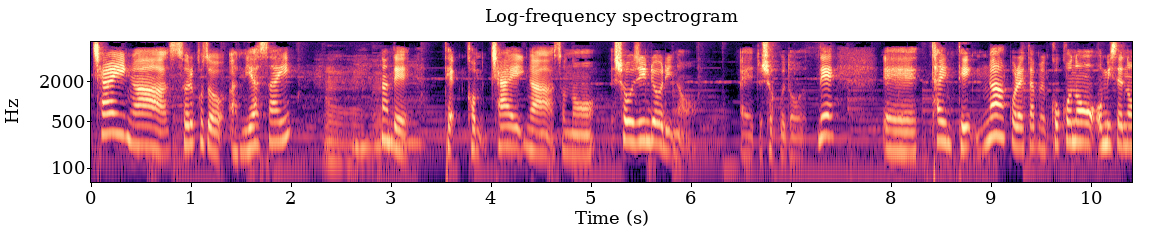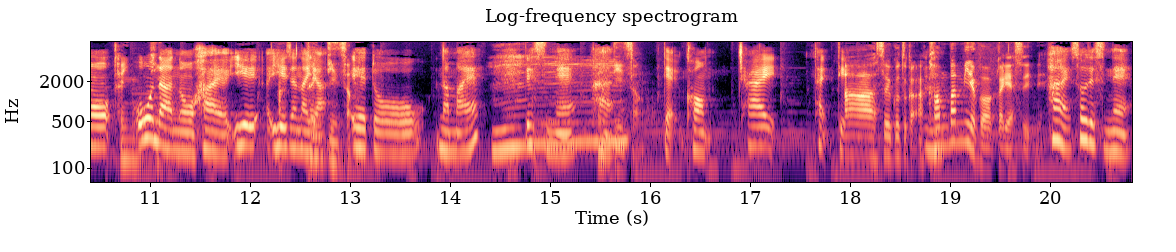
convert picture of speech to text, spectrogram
chay が、それこそ、あの、野菜？うんなんで、て cơm chay が、その、精進料理の、えっ、と、食堂で、えー、タインティンが、これ多分、ここのお店のオーナーの、はい、家、家じゃないやえっ、と、名前？ですねはいティンさん。で、コム、チャイ、タインティン。ああ、そういうことか。あうん看板見ればわかりやすいね。はい、そうですね。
